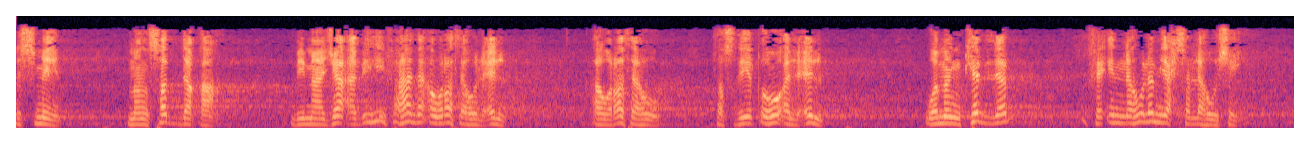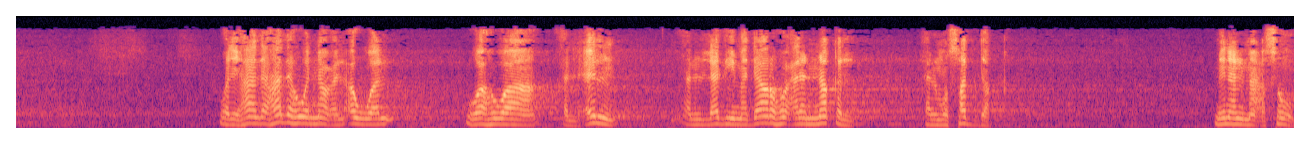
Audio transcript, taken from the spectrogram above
قسمين. من صدق بما جاء به فهذا أورثه العلم أورثه تصديقه العلم. ومن كذب فإنه لم يحصل له شيء. ولهذا هذا هو النوع الأول وهو العلم الذي مداره على النقل المصدق. من المعصوم.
